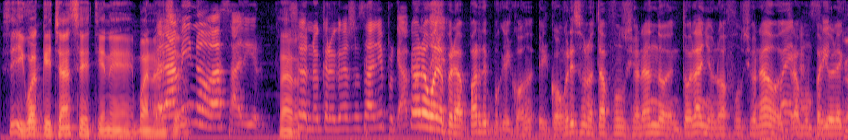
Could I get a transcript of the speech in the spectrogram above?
Sí, igual que chances tiene. Bueno, Para eso- mí no va a salir. Claro. Yo no creo que vaya a salir porque No, aparte... no, bueno, pero aparte porque el, con- el Congreso no está funcionando en todo el año, no ha funcionado, Bueno, entramos un sí. periodo Claro.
